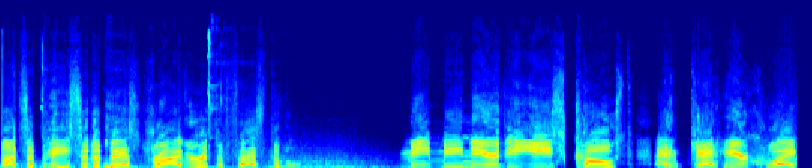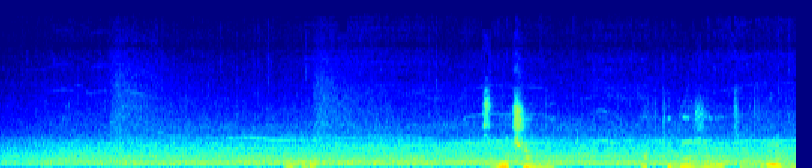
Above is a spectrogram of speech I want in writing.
Wants a piece of the best driver at the festival. Meet me near the East Coast and get here quick. Dobra. Zobaczymy, jak to będzie na tym dragu.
